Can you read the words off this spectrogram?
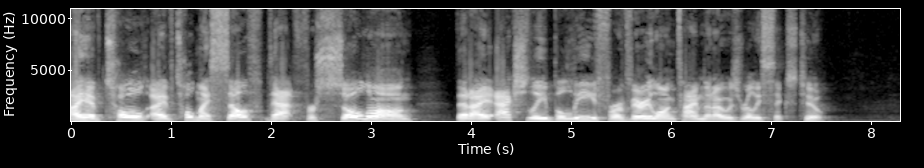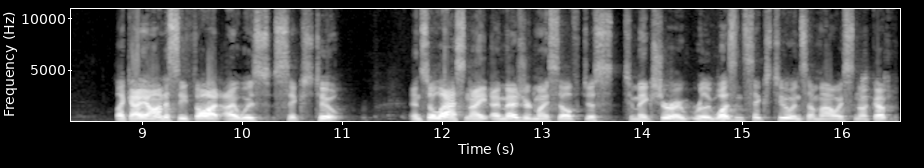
I have told I have told myself that for so long that I actually believed for a very long time that I was really 6'2. Like, I honestly thought I was 6'2. And so last night, I measured myself just to make sure I really wasn't 6'2, and somehow I snuck up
